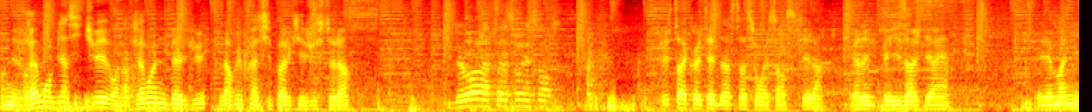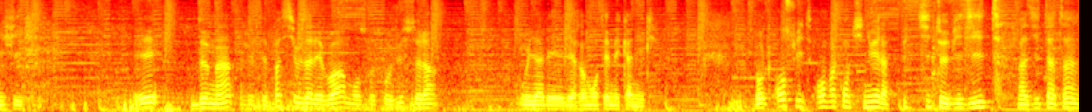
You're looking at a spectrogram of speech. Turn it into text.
On est vraiment bien situé, on a vraiment une belle vue. La rue principale qui est juste là. Devant la station essence. Juste à côté de la station essence qui est là. Regardez le paysage derrière. Il est magnifique. Et demain, je sais pas si vous allez voir, mais on se retrouve juste là où il y a les, les remontées mécaniques. Donc ensuite, on va continuer la petite visite. Vas-y Tintin,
